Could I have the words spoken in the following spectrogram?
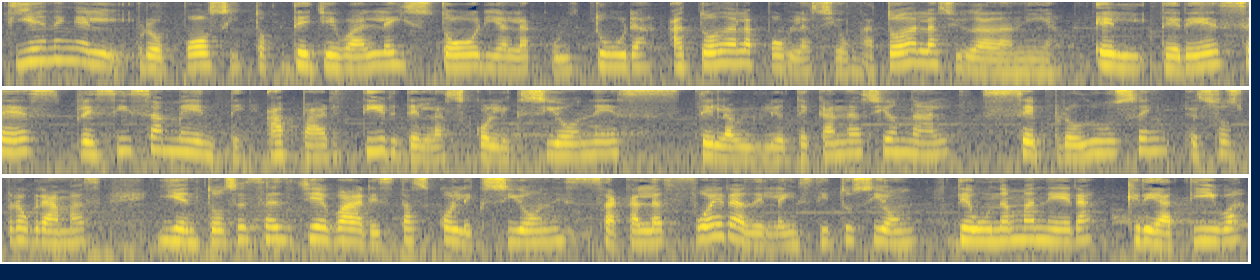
Tienen el propósito de llevar la historia, la cultura a toda la población, a toda la ciudadanía. El interés es precisamente a partir de las colecciones de la Biblioteca Nacional se producen esos programas y entonces es llevar estas colecciones, sacarlas fuera de la institución de una manera creativa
